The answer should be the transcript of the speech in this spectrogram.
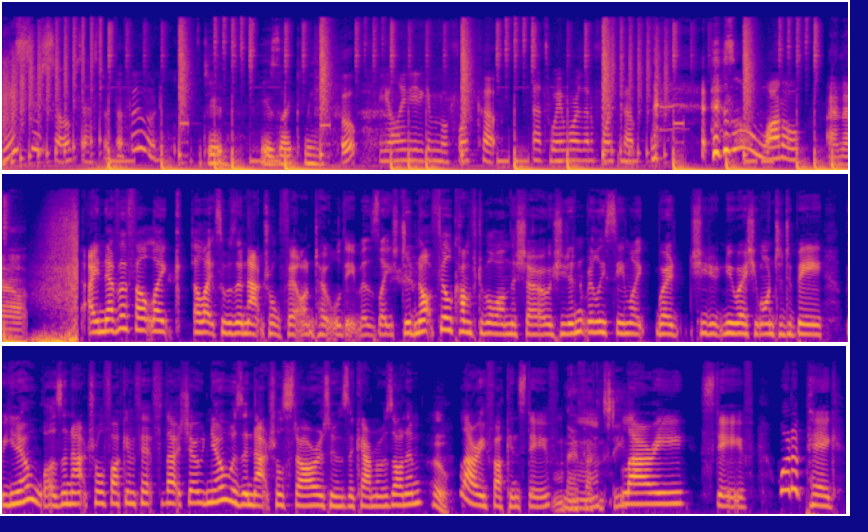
He's just so obsessed with the food. Dude, he's like me. Oh, you only need to give him a fourth cup. That's way more than a fourth cup. His little waddle. I know. I never felt like Alexa was a natural fit on Total Divas. Like she did not feel comfortable on the show. She didn't really seem like where she knew where she wanted to be. But you know, was a natural fucking fit for that show. You know, was a natural star as soon as the camera was on him. Who? Larry fucking Steve. Larry fucking Steve. Larry Steve. What a pig.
